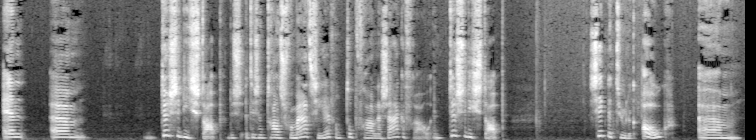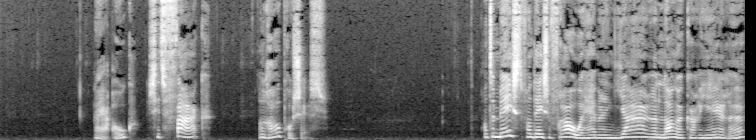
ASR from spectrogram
En um, tussen die stap, dus het is een transformatie hè, van topvrouw naar zakenvrouw. En tussen die stap zit natuurlijk ook, um, nou ja, ook, zit vaak een rouwproces. Want de meeste van deze vrouwen hebben een jarenlange carrière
